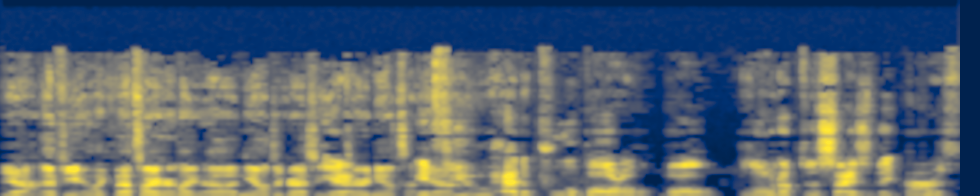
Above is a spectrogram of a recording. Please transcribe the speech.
Yeah, if you like, that's why I heard like uh, Neil deGrasse. Yeah. or Neil. If yeah. you had a pool ball ball blown up to the size of the Earth,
